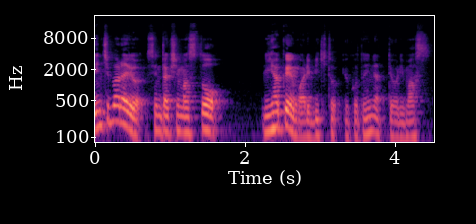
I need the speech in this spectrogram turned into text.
現地払いを選択しますと200円割引ということになっております。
